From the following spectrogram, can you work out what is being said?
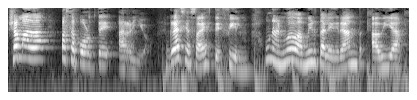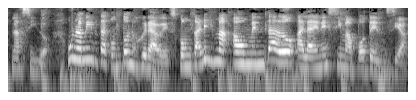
llamada Pasaporte a Río. Gracias a este film, una nueva Mirta Legrand había nacido. Una Mirta con tonos graves, con carisma aumentado a la enésima potencia.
